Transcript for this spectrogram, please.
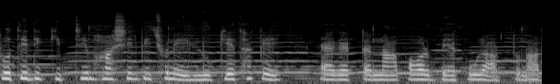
প্রতিটি কৃত্রিম হাসির পিছনে লুকিয়ে থাকে এক একটা না পাওয়ার ব্যাকুল আর্তনাদ।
